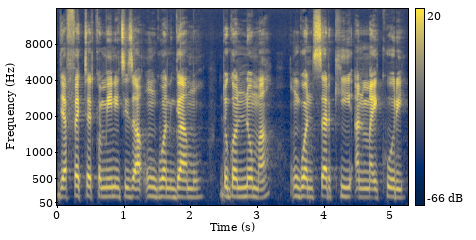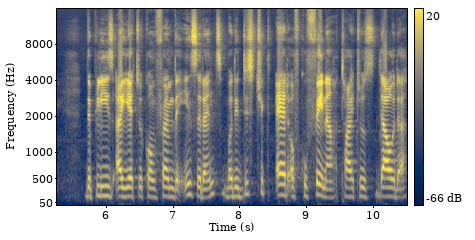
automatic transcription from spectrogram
The affected communities are Ungwan Gamu, Dogon Noma, Ungwan Sarki, and Maikuri. The police are yet to confirm the incident, but the district head of Kufana, Titus Dauda,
